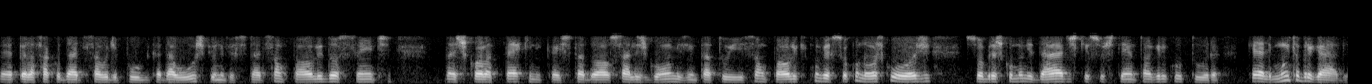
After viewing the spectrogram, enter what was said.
é, pela Faculdade de Saúde Pública da USP, Universidade de São Paulo, e docente da Escola Técnica Estadual Sales Gomes, em Tatuí, São Paulo, que conversou conosco hoje sobre as comunidades que sustentam a agricultura. Kelly, muito obrigado.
